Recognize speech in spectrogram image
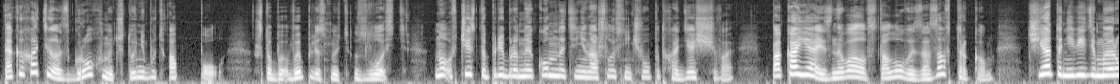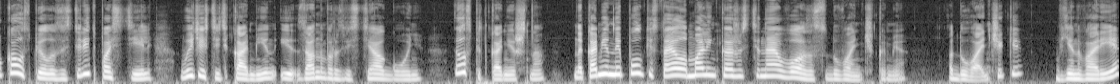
Так и хотелось грохнуть что-нибудь об пол, чтобы выплеснуть злость. Но в чисто прибранной комнате не нашлось ничего подходящего. Пока я изнывала в столовой за завтраком, чья-то невидимая рука успела застелить постель, вычистить камин и заново развести огонь. Элспид, конечно. На каминной полке стояла маленькая жестяная ваза с одуванчиками. Одуванчики? В январе?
